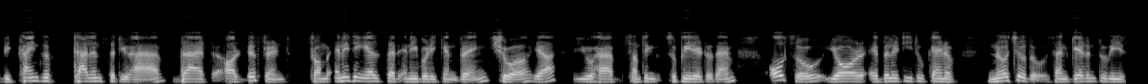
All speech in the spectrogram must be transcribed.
the kinds of talents that you have that are different from anything else that anybody can bring. Sure, yeah, you have something that's superior to them. Also, your ability to kind of nurture those and get into these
